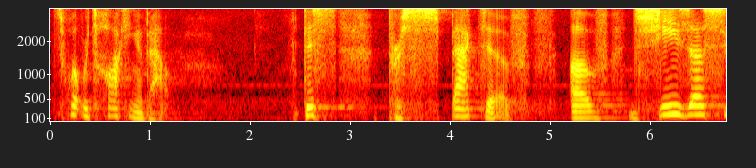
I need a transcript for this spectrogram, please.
It's what we're talking about This perspective of Jesus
